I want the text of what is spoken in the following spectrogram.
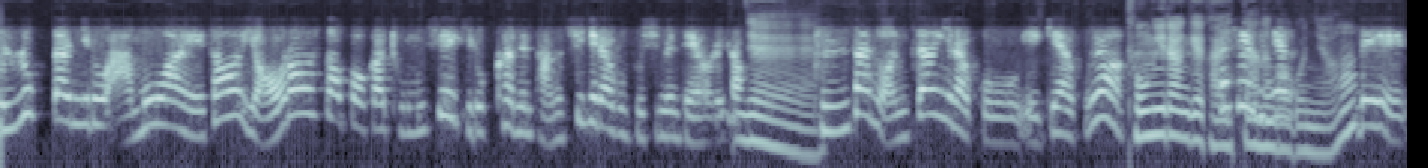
블록 단위로 암호화해서 여러 서버가 동시에 기록하는 방식이라고 보시면 돼요. 그래서 네. 분산 원장이라고 얘기하고요. 동일한 게 가 있다는 그냥, 거군요. 네.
